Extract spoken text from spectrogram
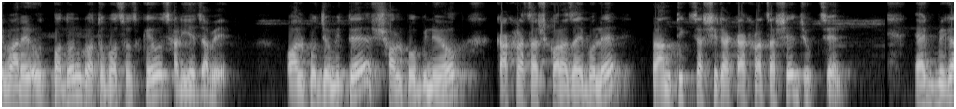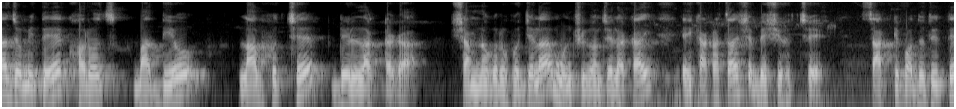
এবারের উৎপাদন গত বছরকেও ছাড়িয়ে যাবে। অল্প জমিতে স্বল্প বিনিয়োগ কাঁকড়া চাষ করা যায় বলে প্রান্তিক চাষিরা কাঁকড়া চাষে ঝুঁকছেন। এক বিঘা জমিতে খরচ বাদ দিয়েও লাভ হচ্ছে দেড় লাখ টাকা। শ্যামনগর উপজেলা, মুন্সিগঞ্জ এলাকায় এই কাঁকড়া চাষ বেশি হচ্ছে। চারটি পদ্ধতিতে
